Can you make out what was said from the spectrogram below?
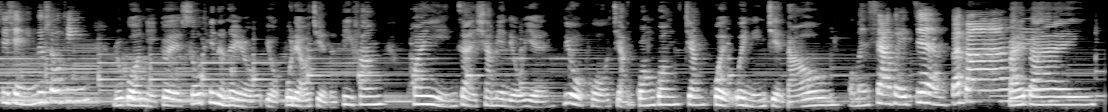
谢谢您的收听。如果你对收听的内容有不了解的地方，欢迎在下面留言，六婆讲光光将会为您解答哦。我们下回见，拜拜，拜拜。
